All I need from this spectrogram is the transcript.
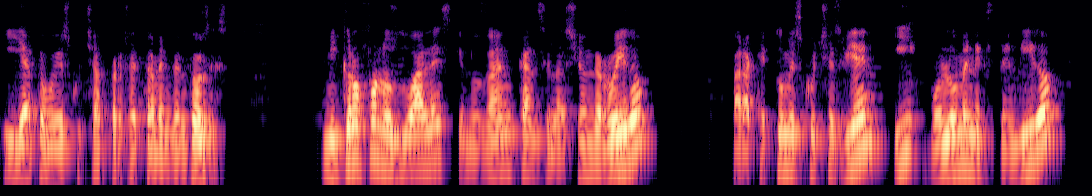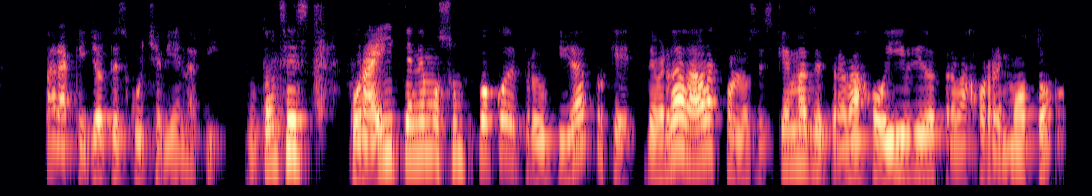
y ya te voy a escuchar perfectamente. Entonces, micrófonos duales que nos dan cancelación de ruido para que tú me escuches bien y volumen extendido para que yo te escuche bien a ti. Entonces, por ahí tenemos un poco de productividad porque de verdad ahora con los esquemas de trabajo híbrido, trabajo remoto,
